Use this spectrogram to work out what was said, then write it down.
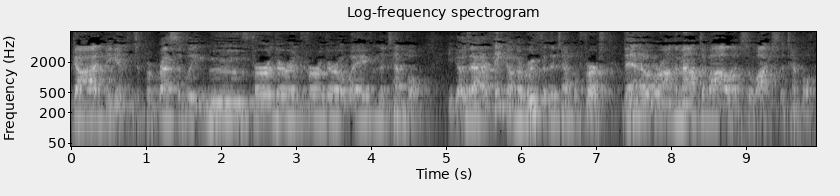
God begins to progressively move further and further away from the temple. He goes out, I think, on the roof of the temple first, then over on the Mount of Olives to watch the temple,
